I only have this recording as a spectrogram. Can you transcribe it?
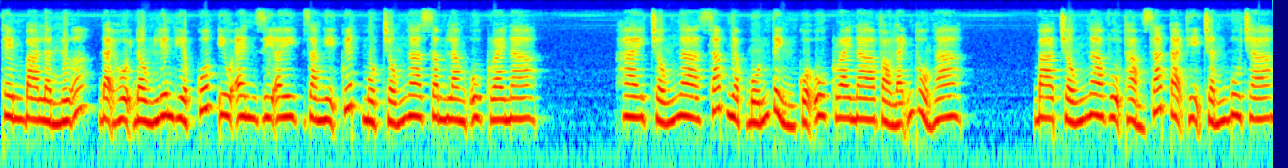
Thêm ba lần nữa, Đại hội đồng Liên Hiệp Quốc UNGA ra nghị quyết một chống Nga xâm lăng Ukraine. 2. Chống Nga sáp nhập 4 tỉnh của Ukraine vào lãnh thổ Nga. 3. Chống Nga vụ thảm sát tại thị trấn Bucha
